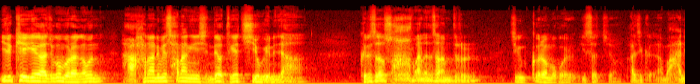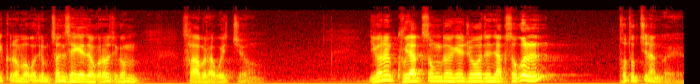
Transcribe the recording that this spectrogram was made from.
이렇게 얘기해 가지고 뭐라 하면 아 하나님이 사랑이신데 어떻게 지옥이 있느냐 그래서 수많은 사람들을 지금 끌어모고 있었죠. 아직 많이 끌어모고 지금 전 세계적으로 지금 사업을 하고 있죠. 이거는 구약 성도에게 주어진 약속을 도둑질한 거예요.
